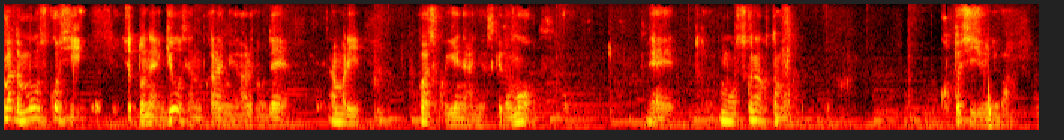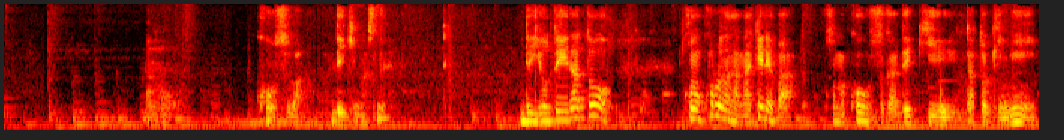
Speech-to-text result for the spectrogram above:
まだもう少しちょっとね行政の絡みがあるのであんまり詳しく言えないんですけどもえーもう少なくとも今年中にはあのコースはできますね。で予定だとこのコロナがなければそのコースができた時に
